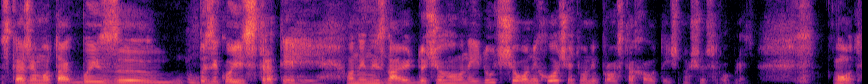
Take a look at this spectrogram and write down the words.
скажімо так, без, е, без якоїсь стратегії. Вони не знають, до чого вони йдуть, що вони хочуть, вони просто хаотично щось роблять. От,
